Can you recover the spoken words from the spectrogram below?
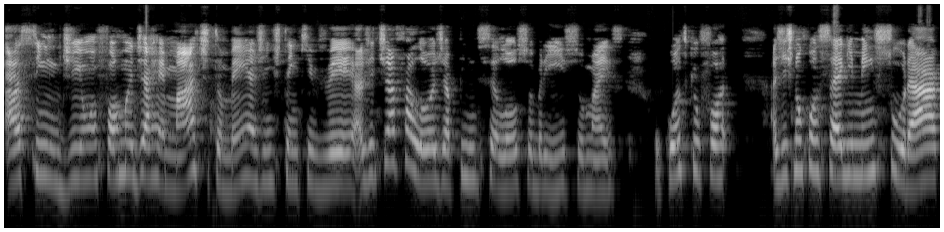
assim, de uma forma de arremate também, a gente tem que ver. A gente já falou, já pincelou sobre isso, mas o quanto que o. For... A gente não consegue mensurar,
